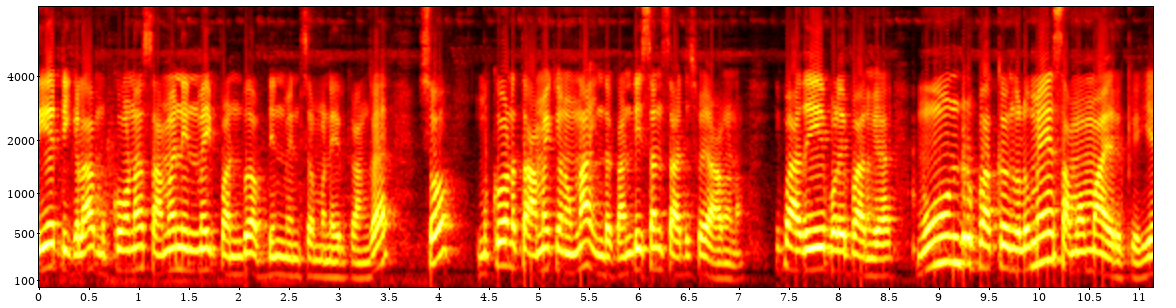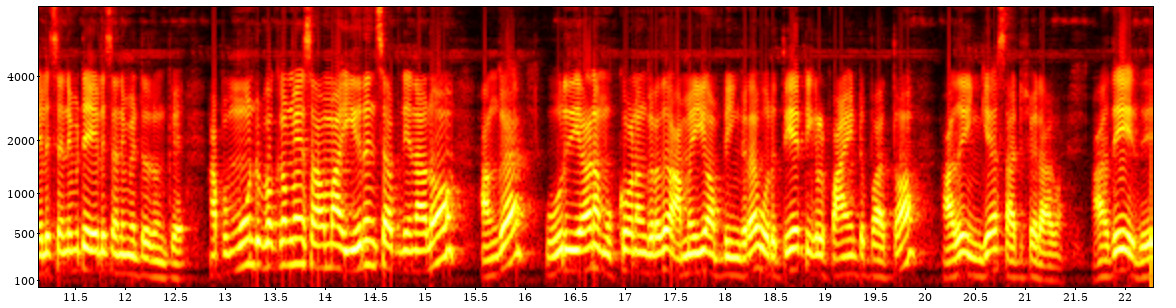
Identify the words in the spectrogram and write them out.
தியேட்டிக்கலாக முக்கோண சமனின்மை பண்பு அப்படின்னு மென்ஷன் பண்ணியிருக்காங்க. ஸோ முக்கோணத்தை அமைக்கணும்னா இந்த கண்டிஷன் சாட்டிஸ்ஃபை ஆகணும். இப்போ அதே போல பாருங்கள் மூன்று பக்கங்களுமே சமமாக இருக்குது ஏழு சென்டிமீட்டர் ஏழு சென்டிமீட்டர் இருக்குது அப்போ மூன்று பக்கமே சமமாக இருந்துச்சு அப்படின்னாலும் அங்கே உறுதியான முக்கோணங்கிறது அமையும் அப்படிங்கிற ஒரு தியேட்டிக்கல் பாயிண்ட் பார்த்தோம். அது இங்கே சாட்டிஸ்ஃபைட் ஆகும். அதே இது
